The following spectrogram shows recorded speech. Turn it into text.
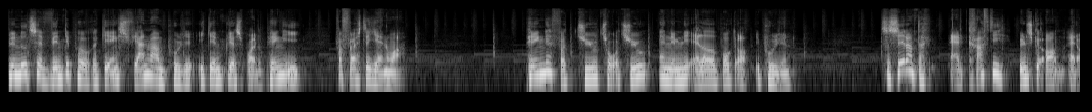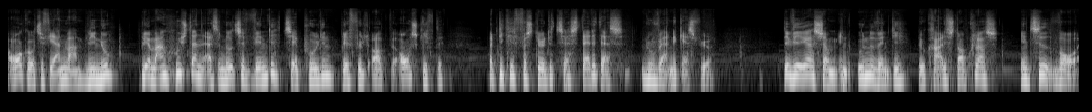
bliver nødt til at vente på, at regeringens fjernvarmepulje igen bliver sprøjtet penge i fra 1. januar. Pengene for 2022 er nemlig allerede brugt op i puljen. Så selvom der er et kraftigt ønske om at overgå til fjernvarme lige nu, bliver mange husstande altså nødt til at vente til, at puljen bliver fyldt op ved årsskifte, og de kan få støtte til at erstatte deres nuværende gasfyr. Det virker som en unødvendig byråkratisk stopklods i en tid, hvor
